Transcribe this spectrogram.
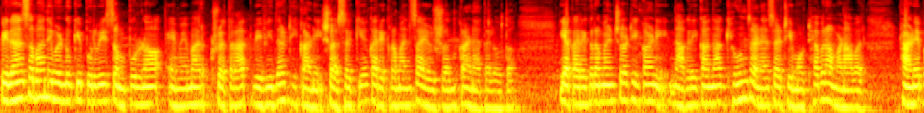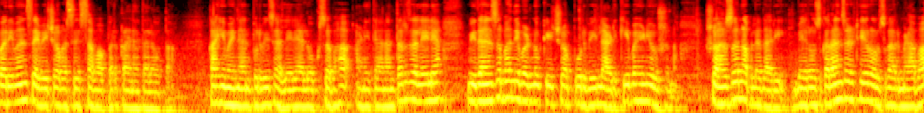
विधानसभा निवडणुकीपूर्वी संपूर्ण एम एम आर क्षेत्रात विविध ठिकाणी शासकीय कार्यक्रमांचं आयोजन करण्यात आलं होतं. या कार्यक्रमांच्या ठिकाणी नागरिकांना घेऊन जाण्यासाठी मोठ्या प्रमाणावर ठाणे परिवहन सेवेच्या बसेसचा वापर करण्यात आला होता. काही महिन्यांपूर्वी झालेल्या लोकसभा आणि त्यानंतर झालेल्या विधानसभा निवडणुकीच्या पूर्वी लाडकी बहीण योजना. शासन आपल्या दारी बेरोजगारांसाठी रोजगार मिळावा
